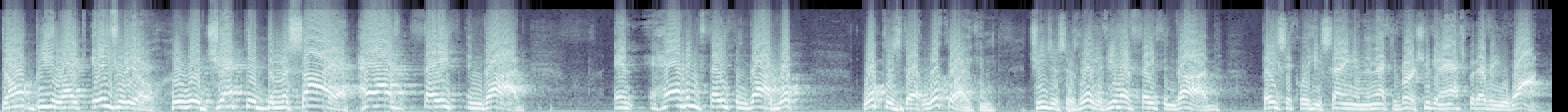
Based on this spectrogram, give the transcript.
Don't be like Israel who rejected the Messiah. Have faith in God. And having faith in God, what, what does that look like? And Jesus says, look, if you have faith in God, basically he's saying in the next verse, you can ask whatever you want,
